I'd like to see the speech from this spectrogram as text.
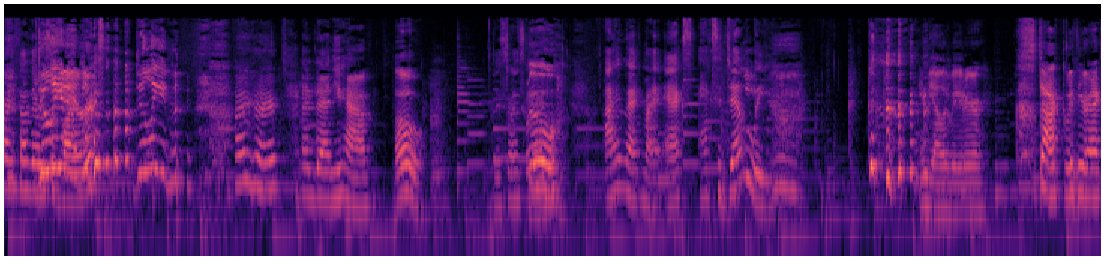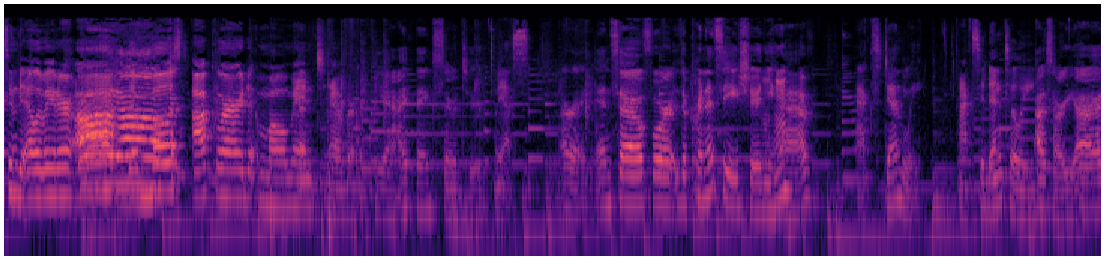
I thought there was a Delete! virus. Delete! okay. And then you have, oh, this one's good. Oh. I met my ex accidentally. In the elevator. Stuck with your ex in the elevator. Ah, no. the most awkward moment ever. yeah, I think so too. Yes. All right. And so for the pronunciation, you Mhm. have accidentally. Accidentally. Oh, sorry. I,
